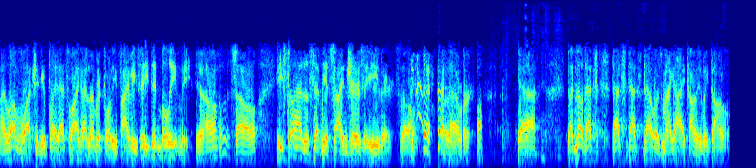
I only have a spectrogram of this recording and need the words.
I love watching you play. That's why I got number 25. He said he didn't believe me, you know? So he still hasn't sent me a signed jersey either. So whatever. Yeah. But no, that's, that's, that's, that was my guy, Tommy McDonald.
